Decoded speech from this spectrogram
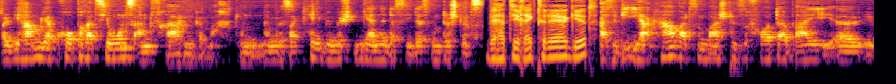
weil wir haben ja Kooperationsanfragen gemacht und haben gesagt, hey, wir möchten gerne, dass Sie das unterstützen. Wer hat direkt reagiert? Also die IHK war zum Beispiel sofort dabei. Äh,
